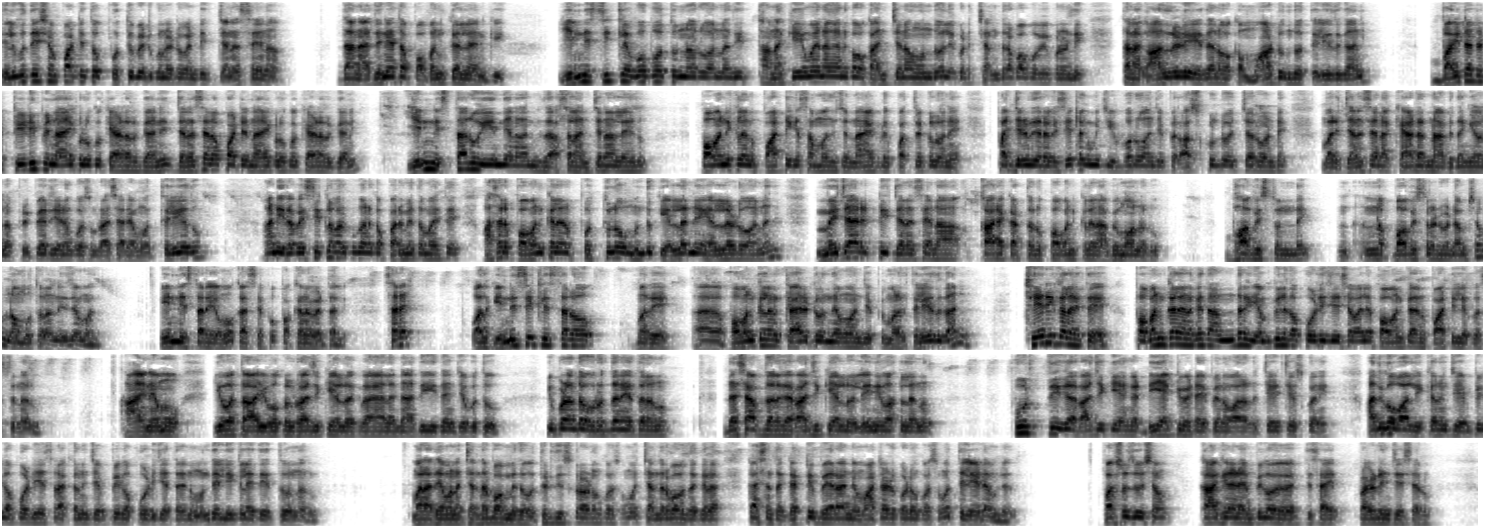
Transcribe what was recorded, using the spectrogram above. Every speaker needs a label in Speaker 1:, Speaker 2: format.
Speaker 1: తెలుగుదేశం పార్టీతో పొత్తు పెట్టుకున్నటువంటి జనసేన దాని అధినేత పవన్ కళ్యాణ్కి ఎన్ని సీట్లు ఇవ్వబోతున్నారు అన్నది తనకేమైనా కనుక ఒక అంచనా ఉందో లేకుంటే చంద్రబాబు వైపు నుండి తనకు ఆల్రెడీ ఏదైనా ఒక మాట ఉందో తెలియదు కానీ బయట టీడీపీ నాయకులకు కేడర్ కానీ జనసేన పార్టీ నాయకులకు కేడర్ కానీ ఎన్ని ఇస్తారు ఏంది అన్న దాని మీద అసలు అంచనా లేదు. పవన్ కళ్యాణ్ పార్టీకి సంబంధించిన నాయకుడి పత్రికలోనే పద్దెనిమిది ఇరవై సీట్లకు మించి ఇవ్వరు అని చెప్పి రాసుకుంటూ వచ్చారు. అంటే మరి జనసేన క్యాడర్ నా విధంగా ఏమైనా ప్రిపేర్ చేయడం కోసం రాశారేమో తెలియదు. అండ్ ఇరవై సీట్ల వరకు కనుక పరిమితం అయితే అసలు పవన్ కళ్యాణ్ పొత్తులో ముందుకు వెళ్ళనే వెళ్ళడు అన్నది మెజారిటీ జనసేన కార్యకర్తలు పవన్ కళ్యాణ్ అభిమానులు భావిస్తుంది భావిస్తున్నటువంటి అంశం నమ్ముతున్న నిజం అది. ఎన్ని ఇస్తారేమో కాసేపు పక్కన పెట్టాలి. సరే వాళ్ళకి ఎన్ని సీట్లు ఇస్తారో మరి పవన్ కళ్యాణ్ క్లారిటీ ఉందేమో అని చెప్పి మనకు తెలియదు కానీ చేరికలు అయితే పవన్ కళ్యాణ్ అయితే అందరూ ఎంపీలుగా పోటీ చేసే వాళ్ళే పవన్ కళ్యాణ్ పార్టీలోకి వస్తున్నారు. ఆయనేమో యువత యువకులు రాజకీయాల్లోకి రాయాలని అది ఇది అని చెబుతూ ఇప్పుడంతా వృద్ధ నేతలను దశాబ్దాలుగా రాజకీయాల్లో లేని వాళ్ళను పూర్తిగా రాజకీయంగా డీయాక్టివేట్ అయిపోయిన వాళ్ళను చేర్ చేసుకొని అదిగో వాళ్ళు ఇక్కడ నుంచి ఎంపీగా పోటీ చేస్తారు అక్కడ నుంచి ఎంపీగా పోటీ చేస్తారని ముందే లీకులు అయితే ఎత్తు ఉన్నారు. మరి అదేమన్నా చంద్రబాబు మీద ఒత్తిడి తీసుకురావడం కోసమో చంద్రబాబు దగ్గర కాసింత గట్టి బేరాన్ని మాట్లాడుకోవడం కోసమో తెలియడం లేదు. ఫస్ట్ చూసాం కాకినాడ ఎంపీగా ఒక వ్యక్తి సాయి ప్రకటించేశారు.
